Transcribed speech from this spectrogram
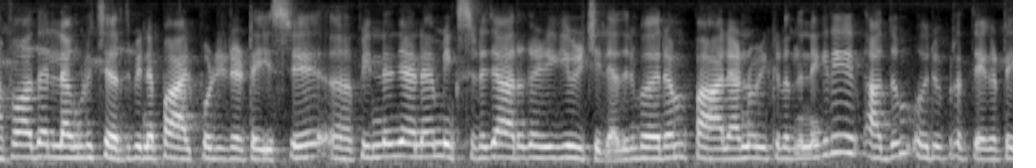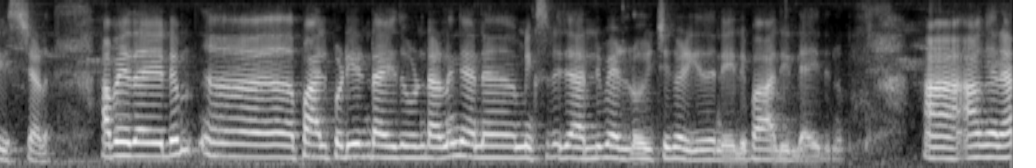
അപ്പോൾ അതെല്ലാം കൂടി ചേർത്ത് പിന്നെ പാൽപ്പൊടിയുടെ ടേസ്റ്റ് പിന്നെ ഞാൻ മിക്സ്ഡ് ജാറ് കഴുകി ഒഴിച്ചില്ല? അതിന് പകരം പാലാണ് ഒഴിക്കണമെന്നുണ്ടെങ്കിൽ അതും ഒരു പ്രത്യേക ടേസ്റ്റാണ് അപ്പോൾ ഏതായാലും പാൽപ്പൊടി ഉണ്ടായതുകൊണ്ടാണ് ഞാൻ മിക്സ്ഡ് ജാറിൽ വെള്ളം ഒഴിച്ച് കഴുകിയതിന്റെ പാലില്ലായിരുന്നു. അങ്ങനെ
